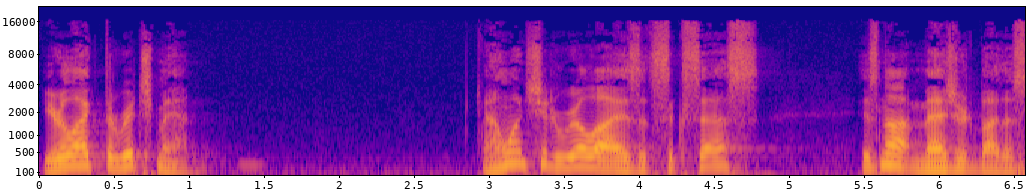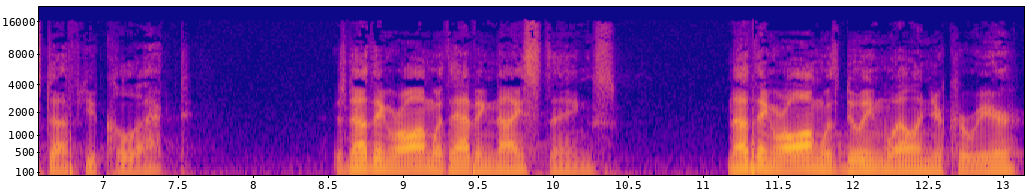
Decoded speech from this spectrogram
you're like the rich man. And I want you to realize that success is not measured by the stuff you collect. There's nothing wrong with having nice things, nothing wrong with doing well in your career.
